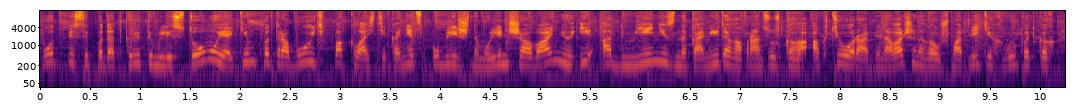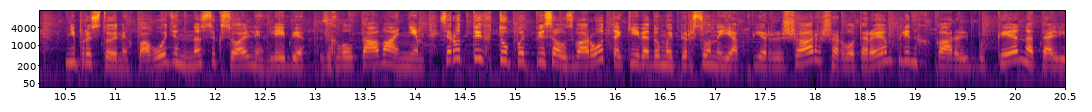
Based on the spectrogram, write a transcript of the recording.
подпісы пад адкрытым лістом, у якім патрабуюць пакласці канец публічнаму ліншаванню і адмене знакамітага французскага акцёра, абвінавачанага ў шматлікіх выпадках непрыстойных паводзін на сексуальнай глебе згвалтаванні. Сярод тых, хто падпісаў зварот, такія вядомыя персоны, як Пер Рышар, Шарлота Рэмплінг, Карль Буке, Наталі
